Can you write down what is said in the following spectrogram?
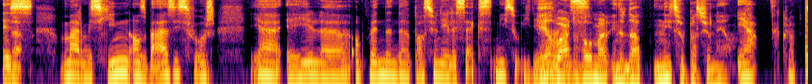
is. Maar misschien als basis voor ja, heel eh, opwindende, passionele seks niet zo ideaal Heel is. waardevol, maar inderdaad niet zo passioneel. Ja, dat klopt.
